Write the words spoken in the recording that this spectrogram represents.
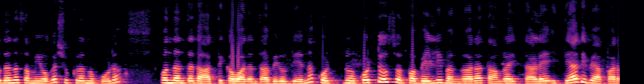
ಬುಧನ ಸಂಯೋಗ, ಶುಕ್ರನು ಕೂಡ ಒಂದಂಥದ ಆರ್ಥಿಕವಾದಂಥ ಅಭಿವೃದ್ಧಿಯನ್ನು ಕೊಟ್ಟು ಕೊಟ್ಟು ಸ್ವಲ್ಪ ಬೆಳ್ಳಿ, ಬಂಗಾರ, ತಾಮ್ರ, ಹಿತ್ತಾಳೆ ಇತ್ಯಾದಿ ವ್ಯಾಪಾರ,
